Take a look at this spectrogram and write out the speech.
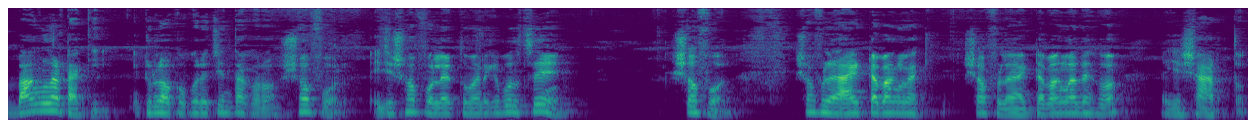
বাংলাটা কি? একটু লক্ষ্য করে চিন্তা করো। সফল। এই যে সফলের তোমার কি বলছে? সফল। সফলের আরেকটা বাংলা কি? সফলের আরেকটা বাংলা দেখো। এই যে সার্থক।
